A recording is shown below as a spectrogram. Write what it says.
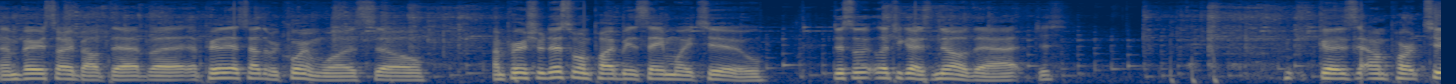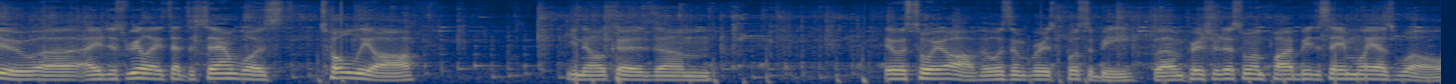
I'm very sorry about that, but apparently that's how the recording was, so... I'm pretty sure this one probably be the same way too. Just to let you guys know that, just... Because on part 2, uh, I just realized that the sound was totally off. You know, because, um it was totally off. It wasn't where it's supposed to be. But I'm pretty sure this one probably be the same way as well.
